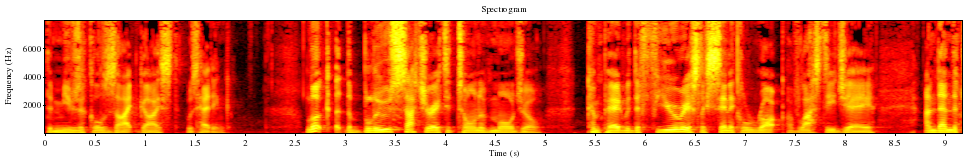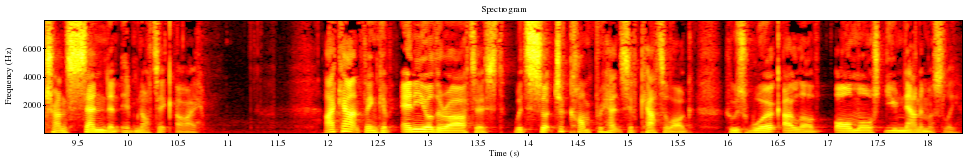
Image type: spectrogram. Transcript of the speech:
the musical zeitgeist was heading. Look at the blues saturated tone of Mojo, compared with the furiously cynical rock of Last DJ, and then the transcendent hypnotic eye. I can't think of any other artist with such a comprehensive catalogue whose work I love almost unanimously.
